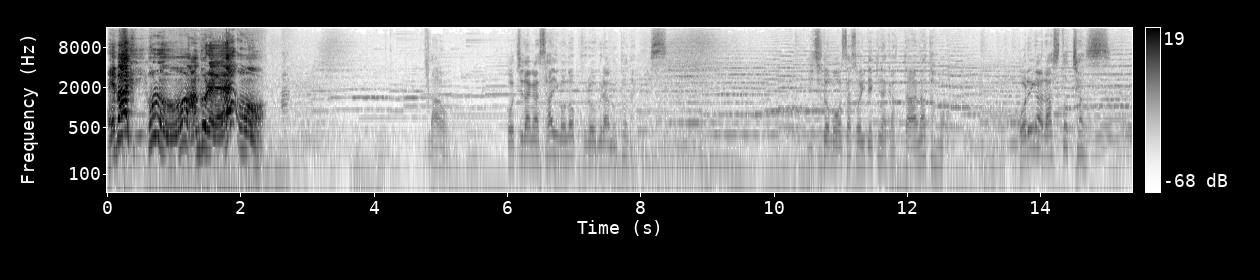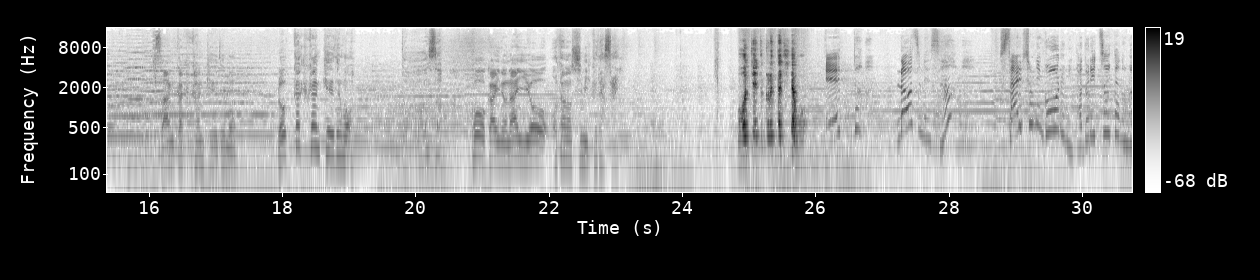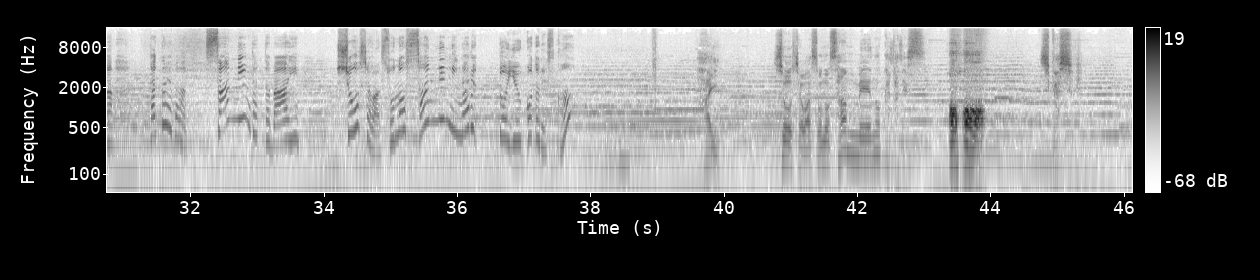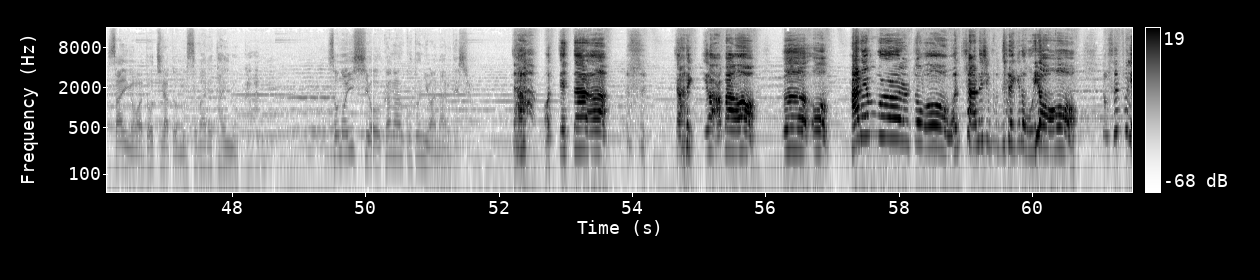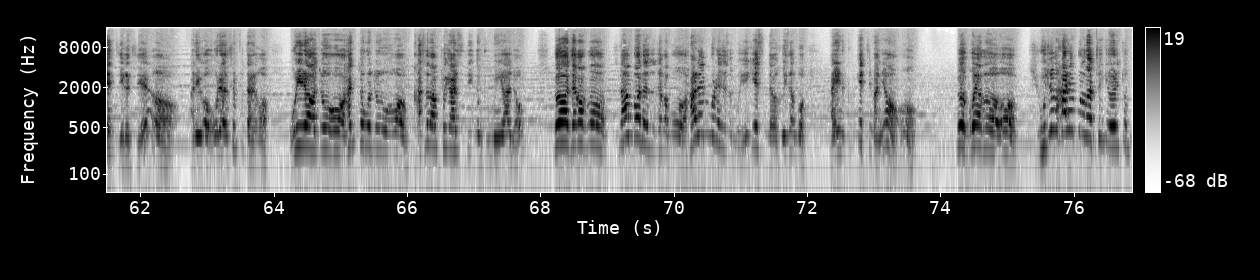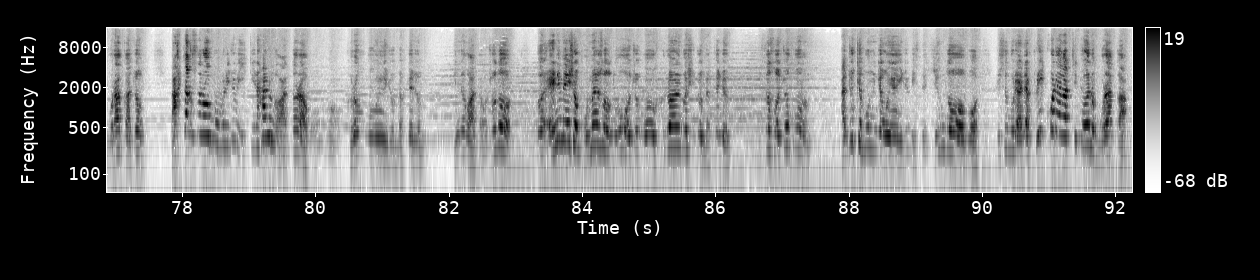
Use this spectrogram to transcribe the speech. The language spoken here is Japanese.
에바지, 이거는. 안 그래? 어. なおこちらが最後のプログラムとなります一度もお誘いできなかったあなたもこれがラストチャンス三角関係でも六角関係でもどうぞ後悔のないようお楽しみください 뭐 어쨌든 그랬다 치자고. えーっ 初にゴールにたどり着いたのが例えば3人だった場合勝者はその3人になるということですかはい勝者はその3名の方です 허허. しかし最後はどちらと結ばれたいのかその意思を伺うことにはなるでしょう 자, 어쨌든, 어. 자, 이거 아마, 어, 그, 어, 하렘물 좀, 어, 원치 않으신 분들에게는 오히려, 어, 좀 슬프겠지, 그치? 어. 아니, 이거 오히려 슬프다, 이거. 오히려 좀, 어, 한쪽은 좀, 어, 가슴 아프게 할 수도 있는 부분이야, 좀. 그, 제가 그, 지난번에도 제가 뭐, 하렘물에 대해서 뭐 얘기했습니다. 그 이상 뭐, 라인을 끊겠지만요, 어. 그, 뭐야, 그, 어, 요즘 하렘물 같은 경우에는 좀 뭐랄까, 좀, 막장스러운 부분이 좀 있긴 하는 것 같더라고. 어, 그런 부분이 좀 몇 개 좀 있는 것 같다고. 저도 그 애니메이션 보면서도 좀 뭐 그런 것이 좀 몇 개 좀 있어서 조금 안 좋게 보는 경향이 좀 있어요. 지금도 뭐 비스무리 아니라 프리코레 같은 경우에는 뭐랄까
